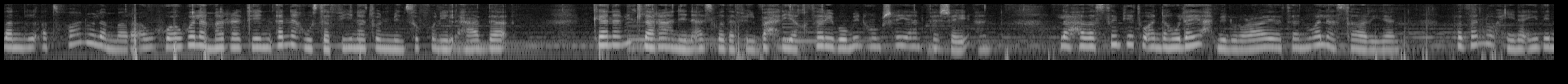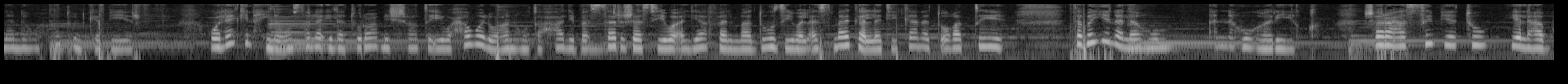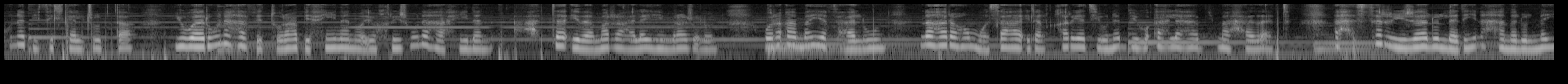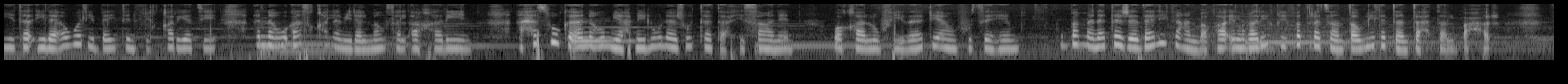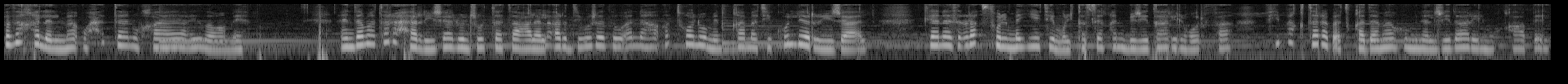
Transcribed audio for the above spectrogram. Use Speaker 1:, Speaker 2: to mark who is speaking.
Speaker 1: ظن الأطفال لما رأوه أول مرة أنه سفينة من سفن الأعداء. كان مثل رعن أسود في البحر يقترب منهم شيئا فشيئا. لاحظ الصبية أنه لا يحمل راية ولا ساريا فظنوا حينئذ أنه حوت كبير. ولكن حين وصل إلى تراب الشاطئ وحولوا عنه طحالب السرجس وألياف المادوز والأسماك التي كانت تغطيه تبين لهم أنه غريق. شرع الصبية يلعبون بتلك الجثة يوارونها في التراب حينا ويخرجونها حينا حتى إذا مر عليهم رجل ورأى ما يفعلون نهرهم وسعى إلى القرية ينبه أهلها بما حدث. أحس الرجال الذين حملوا الميت إلى أول بيت في القرية أنه أثقل من الموت الآخرين. أحسوا كأنهم يحملون جثة حصان وقالوا في ذات أنفسهم ربما نتج ذلك عن بقاء الغريق فترة طويلة تحت البحر فدخل الماء حتى نخاع عظامه. عندما طرح الرجال الجثة على الأرض وجدوا أنها أطول من قامة كل الرجال. كان رأس الميت ملتصقا بجدار الغرفة فيما اقتربت قدماه من الجدار المقابل.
